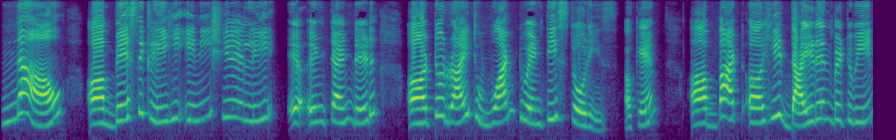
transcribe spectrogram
Now, uh, basically, he initially uh, intended uh, to write 120 stories. Okay uh, but uh, he died in between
